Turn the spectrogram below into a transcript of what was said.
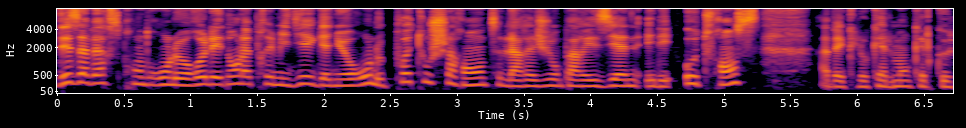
Des averses prendront le relais dans l'après-midi et gagneront le Poitou-Charentes, la région parisienne et les Hauts-de-France, avec localement quelques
